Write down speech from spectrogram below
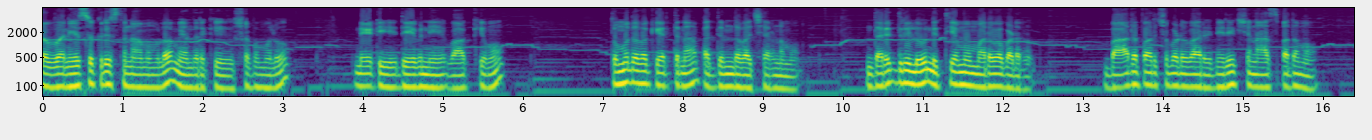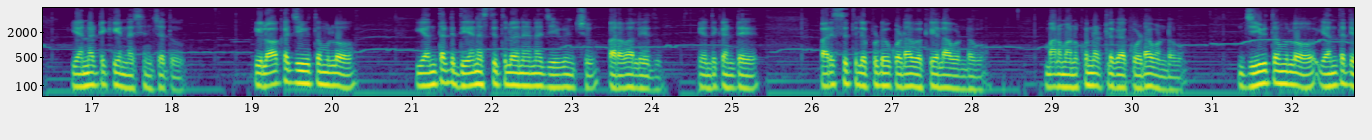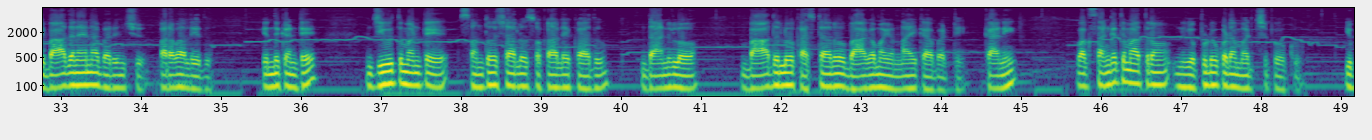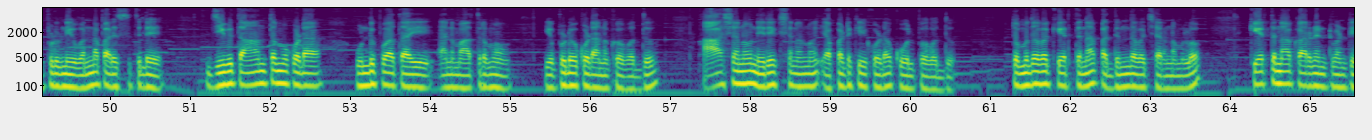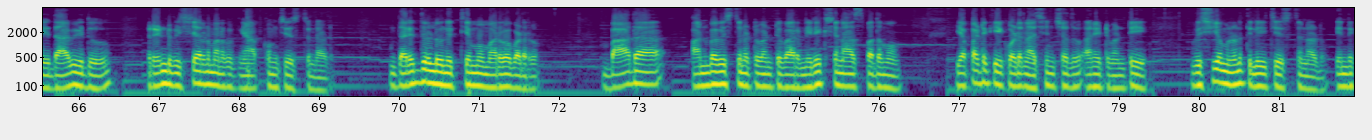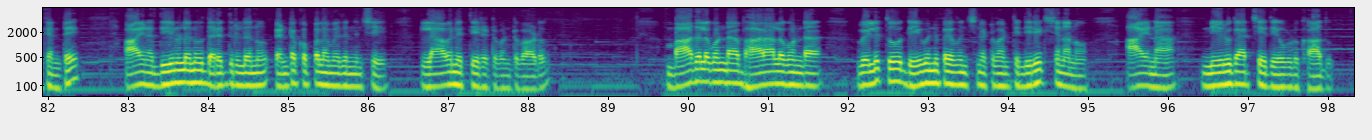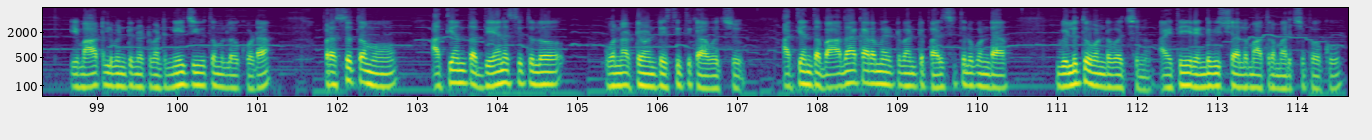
ప్రభు యేసుక్రీస్తు నామములో మీ అందరికీ శుభములు. నేటి దేవుని వాక్యము తొమ్మిదవ కీర్తన పద్దెనిమిదవ చరణము. దరిద్రులు నిత్యము మరువబడరు. బాధపరచబడు వారి నిరీక్షణాస్పదము ఎన్నటికీ నశించదు. ఈ లోక జీవితంలో ఎంతటి దీనస్థితిలోనైనా జీవించు పర్వాలేదు. ఎందుకంటే పరిస్థితులు ఎప్పుడూ కూడా ఒకేలా ఉండవు. మనం అనుకున్నట్లుగా కూడా ఉండవు. జీవితంలో ఎంతటి బాధనైనా భరించు పర్వాలేదు. ఎందుకంటే జీవితం అంటే సంతోషాలు సుఖాలే కాదు. దానిలో బాధలు కష్టాలు భాగమై ఉన్నాయి కాబట్టి. కానీ ఒక సంగతి మాత్రం నువ్వెప్పుడూ కూడా మర్చిపోకు. ఇప్పుడు నీవు ఉన్న పరిస్థితులే జీవితాంతము కూడా ఉండిపోతాయి అని మాత్రము ఎప్పుడూ కూడా అనుకోవద్దు. ఆశను నిరీక్షణను ఎప్పటికీ కూడా కోల్పోవద్దు. తొమ్మిదవ కీర్తన పద్దెనిమిదవ చరణంలో కీర్తనాకారుడైనటువంటి దావీదు రెండు విషయాలను మనకు జ్ఞాపకం చేస్తున్నాడు. దరిద్రులు నిత్యము మరవబడరు. బాధ అనుభవిస్తున్నటువంటి వారి నిరీక్షణాస్పదము ఎప్పటికీ కూడా నశించదు అనేటువంటి విషయములను తెలియచేస్తున్నాడు. ఎందుకంటే ఆయన దీనులను దరిద్రులను పెంట కుప్పల మీద నుంచి లేవనెత్తేటటువంటి వాడు. బాధల గుండా భారాల గుండా వెళుతూ దేవునిపై ఉంచినటువంటి నిరీక్షణను ఆయన నీరుగార్చే దేవుడు కాదు. ఈ మాటలు వింటున్నటువంటి నీ జీవితంలో కూడా ప్రస్తుతము అత్యంత దీనస్థితిలో ఉన్నటువంటి స్థితి కావచ్చు. అత్యంత బాధాకరమైనటువంటి పరిస్థితులు గుండా వెళుతూ ఉండవచ్చును. అయితే ఈ రెండు విషయాలు మాత్రం మర్చిపోకు.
